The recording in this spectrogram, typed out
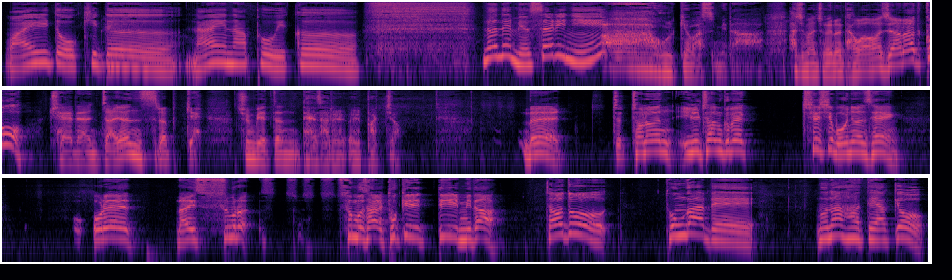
Wild Orchid, Nine Half Week. 너네 몇 살이니? 아, 올 게 왔습니다. 하지만 저희는 당황하지 않았고 최대한 자연스럽게 준비했던 대사를 읊었죠. 네, 저, 저는 1975년생 올해 나이 스물 스무 살 토끼띠입니다. 저도 동갑의 문화대학교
